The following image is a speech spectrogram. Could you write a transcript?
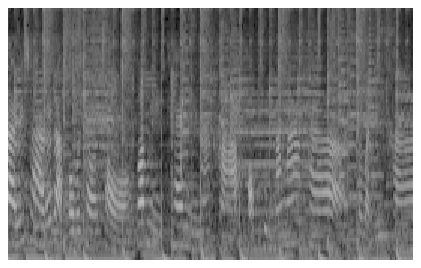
รายวิชาระดับปวช 2 ก็มีแค่นี้นะคะ ขอบคุณมาก ๆ ค่ะ สวัสดีค่ะ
